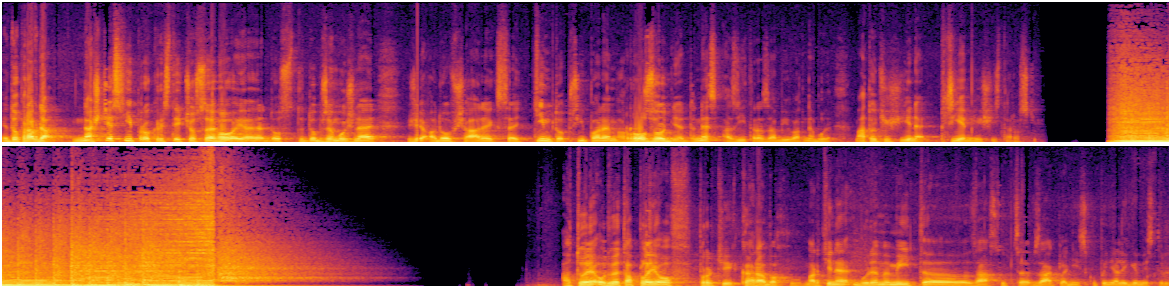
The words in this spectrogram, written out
Je to pravda. Naštěstí pro Kristy Čoseho je dost dobře možné, že Adolf Šárek se tímto případem rozhodně dnes a zítra zabývat nebude. Má totiž jiné, příjemnější starosti. A to je odveta playoff proti Karabachu. Martine, budeme mít uh, zástupce v základní skupině Ligy mistrů?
